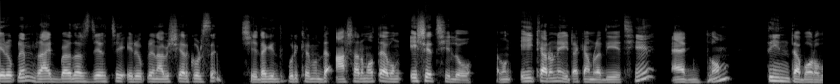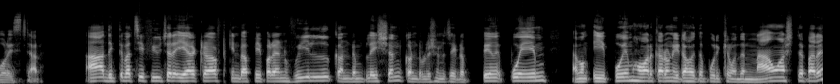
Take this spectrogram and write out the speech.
এরোপ্লেন রাইট ব্রাদার্স যে হচ্ছে এরোপ্লেন আবিষ্কার করছে, সেটা কিন্তু পরীক্ষার মধ্যে আসার মতো এবং এসেছিল এবং এই কারণে এটাকে আমরা দিয়েছি একদম তিনটা বড় বড় স্টার দেখতে পাচ্ছি ফিউচার এয়ারক্রাফট কিংবা paper and wheel contemplation contemplation হচ্ছে একটা পোয়েম এবং এই পোয়েম হওয়ার কারণে এটা হয়তো পরীক্ষার মধ্যে নাও আসতে পারে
